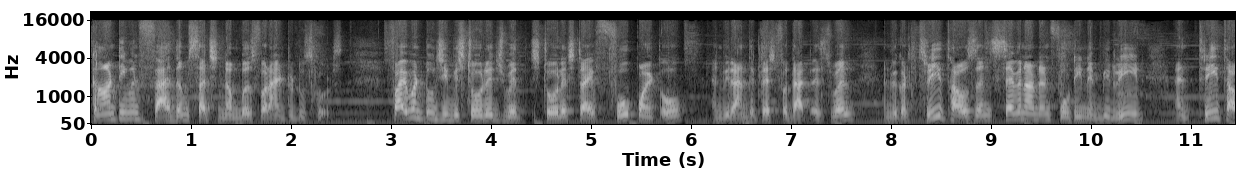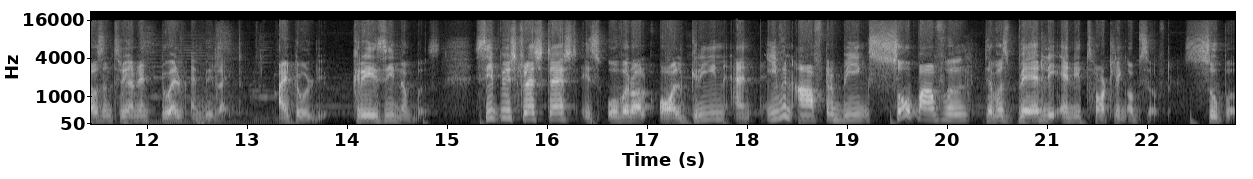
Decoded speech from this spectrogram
can't even fathom such numbers for Antutu scores. 512 GB storage with storage type 4.0 and we ran the test for that as well and we got 3714 MB read and 3312 MB write. I told you crazy numbers. CPU stress test is overall all green and even after being so powerful, there was barely any throttling observed. Super.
